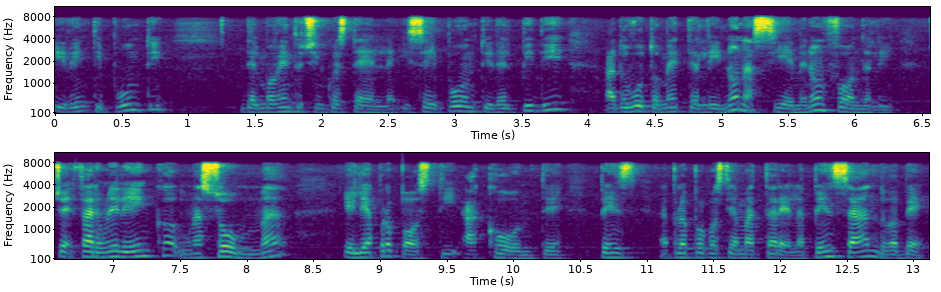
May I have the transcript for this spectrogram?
i 20 punti del Movimento 5 Stelle, i 6 punti del PD, ha dovuto metterli non assieme, non fonderli, cioè fare un elenco, una somma e li ha proposti a Conte, pens- ha proposti a Mattarella, pensando, vabbè,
